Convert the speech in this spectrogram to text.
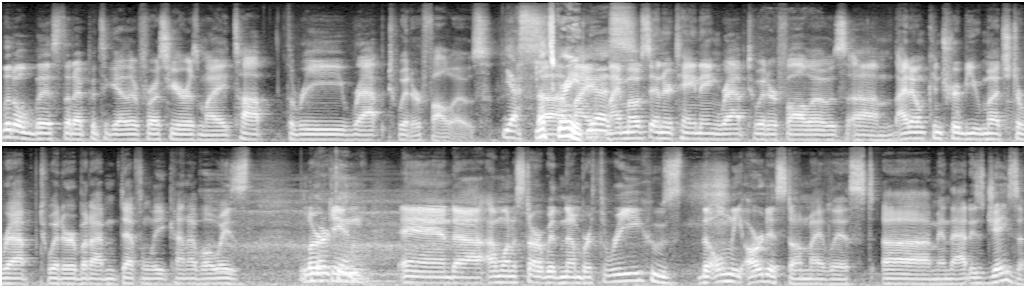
little list that I put together for us here is my top three rap Twitter follows. yes, That's Uh, great. My, Yes. my most entertaining rap Twitter follows. Um, I don't contribute much to rap Twitter, but I'm definitely kind of always lurking. Lurking. And uh, I want to start with number three, who's the only artist on my list, um, and that is J Zone.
